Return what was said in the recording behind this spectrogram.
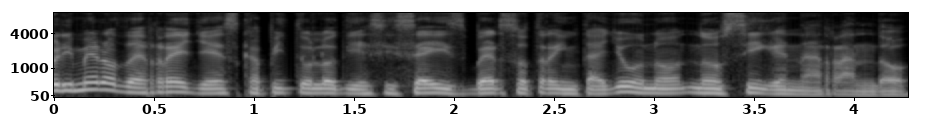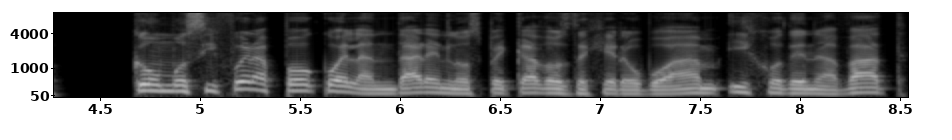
Primero de Reyes, capítulo 16, verso 31, nos sigue narrando. Como si fuera poco el andar en los pecados de Jeroboam, hijo de Nabat,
